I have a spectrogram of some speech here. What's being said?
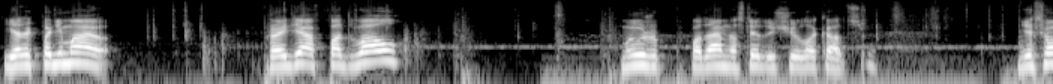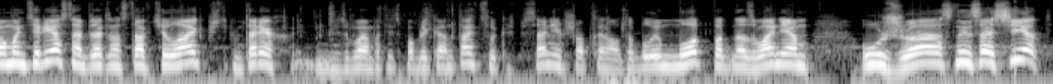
Я так понимаю, пройдя в подвал, мы уже попадаем на следующую локацию. Если вам интересно, обязательно ставьте лайк, пишите в комментариях. Не забываем подписываться паблик контакт, ссылка в описании в шап канал. Это был мод под названием Ужасный сосед.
